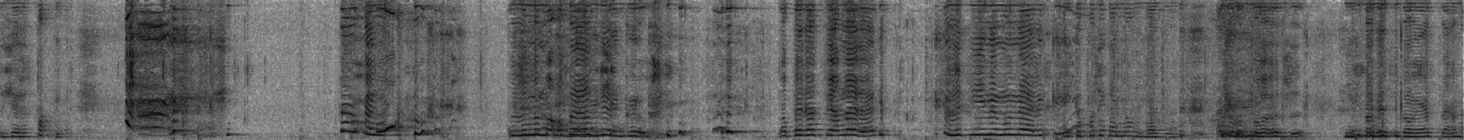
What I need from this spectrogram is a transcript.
to się roztopi. Że my ma operację, operacja nerek. Wytnijmy mu nerki. Ej, to poczekaj, nóż wezmę. O Boże. Niespodziewką jestem.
